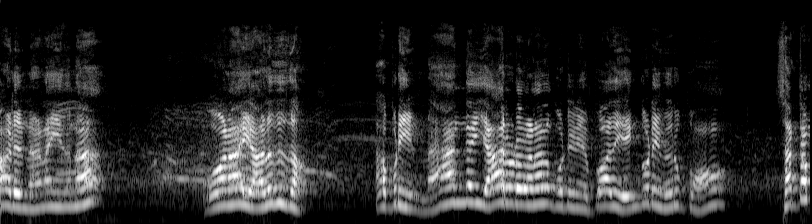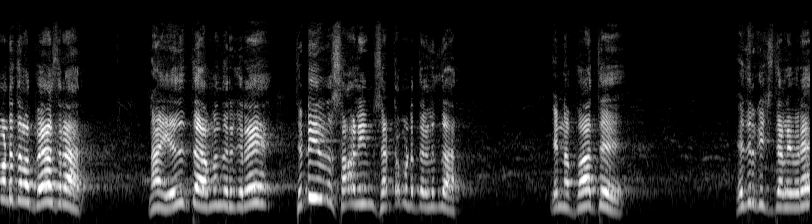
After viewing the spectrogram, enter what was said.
ஆடு நனையுதுன்னா போனாய் அழுதுதான். அப்படி நாங்க யாரோட வேணாலும் கூட்டணி வைப்போம். அது எங்களுடைய விருப்பம். சட்டமன்றத்தில் பேசுறார். நான் எதிர்த்து அமர்ந்திருக்கிறேன். திடீர்னு ஸ்டாலின் சட்டமன்றத்தில் எழுந்தார். என்னை பார்த்து எதிர்க்கட்சி தலைவரே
